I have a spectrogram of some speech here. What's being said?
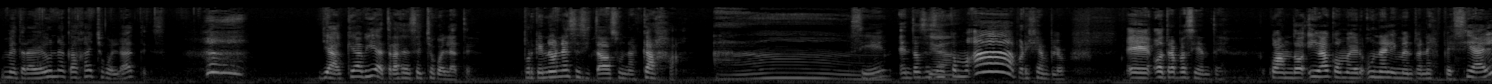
me tragué una caja de chocolates. Ya, ¿qué había atrás de ese chocolate? Porque no necesitabas una caja. Ah. ¿sí? Entonces es como, ah, por ejemplo, eh, otra paciente, cuando iba a comer un alimento en especial,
